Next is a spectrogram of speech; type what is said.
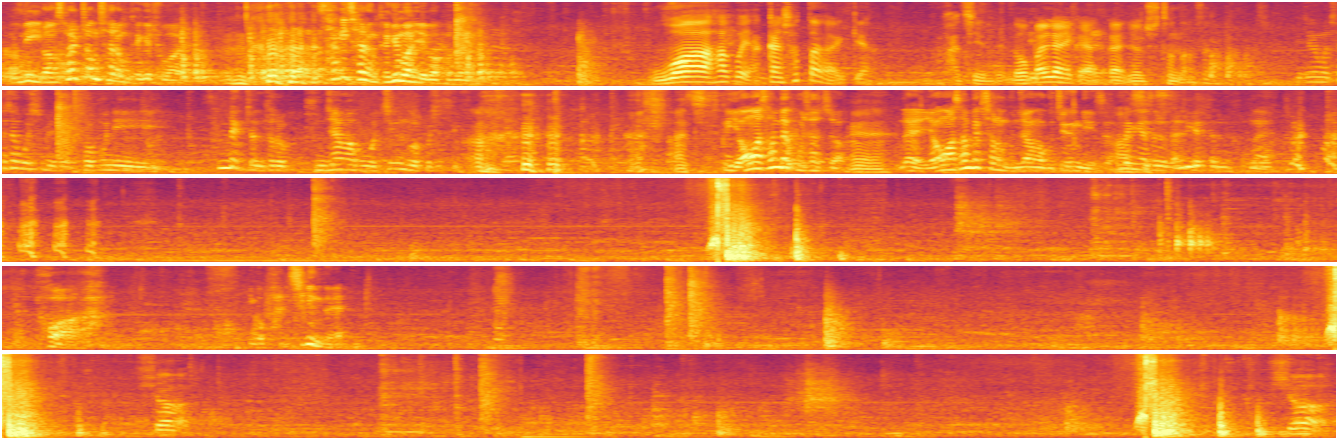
우리 이런 설정 촬영 되게 좋아해 사기 촬영 되게 많이 해봤거든 우와 하고 약간 쉬었다가 할게요. 같이 있는데 너무 빨리 하니까 약간 연출톤 나서. 이제 한번 찾아보시면 저분이 300 전투로 분장하고 찍은 걸 보실 수 있어요. 아 진짜. 그 영화 300 보셨죠? 예. 네 영화 300처럼 분장하고 찍은 게 있어요 아, 300에서 날리겠다는 거. 네. 와 이거 반칙인데? 샷. 샷.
